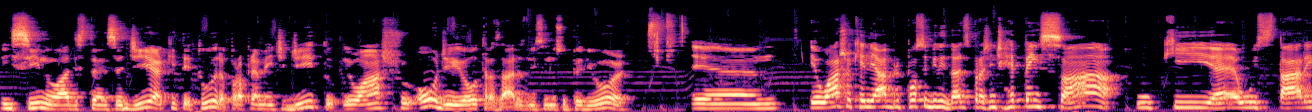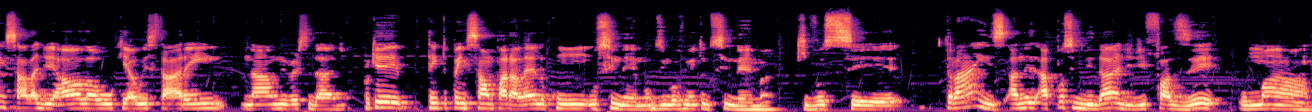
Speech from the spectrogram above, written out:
ensino à distância de arquitetura propriamente dito, eu acho, ou de outras áreas do ensino superior, é, eu acho que ele abre possibilidades para a gente repensar o que é o estar em sala de aula ou o que é o estar em, na universidade. Porque tento pensar um paralelo com o cinema, o desenvolvimento do cinema, que você traz a, a possibilidade de fazer uma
